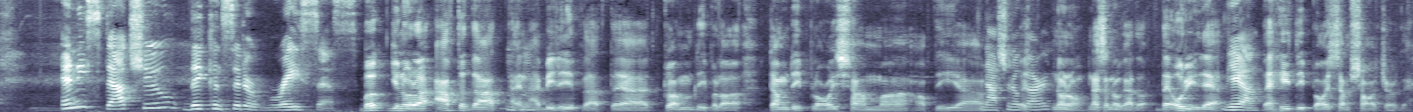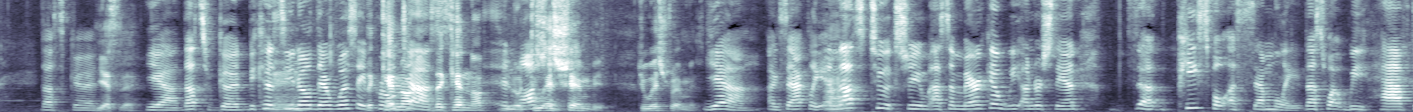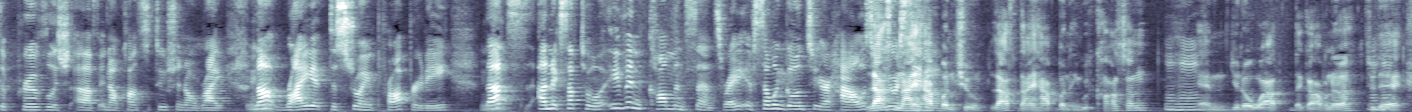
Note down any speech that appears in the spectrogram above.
any statue they consider racist. But you know, after that, and Mm-hmm. I believe that uh, Trump develop, Trump deployed some uh, of the uh, National uh, Guard? No, no, National Guard. They're already there. Yeah. Then he deployed some soldiers there That's good. yesterday. Yeah, that's good because you know there was a Mm-hmm. They protest. cannot. They cannot. You know, to Washington. extreme it. To extreme. Yeah, exactly. And Uh-huh. that's too extreme. As America, we understand the peaceful assembly. That's what we have the privilege of in our constitutional right. Mm-hmm. Not riot destroying property. That's unacceptable. Even common sense, right? If someone go into your house, Last your night city- happened too. Last night happened in Wisconsin, Mm-hmm. and you know what? The governor today,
